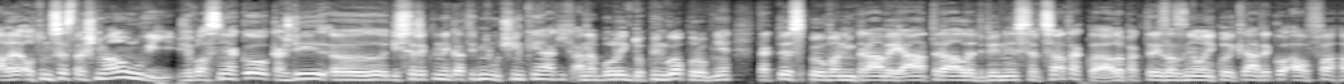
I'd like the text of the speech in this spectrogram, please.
ale o tom se strašně málo mluví, že vlastně jako každý, eh, když se řekne negativní účinky nějakých anabolik, dopingu a podobně, tak to je spojovaný právě játra, ledviny, srdce a takhle, ale pak tady zaznělo několikrát jako alfa,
